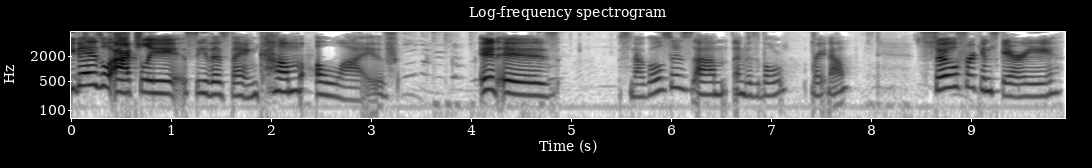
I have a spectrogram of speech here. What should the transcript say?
You guys will actually see this thing come alive. It is Snuggles is um invisible right now. So freaking scary.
